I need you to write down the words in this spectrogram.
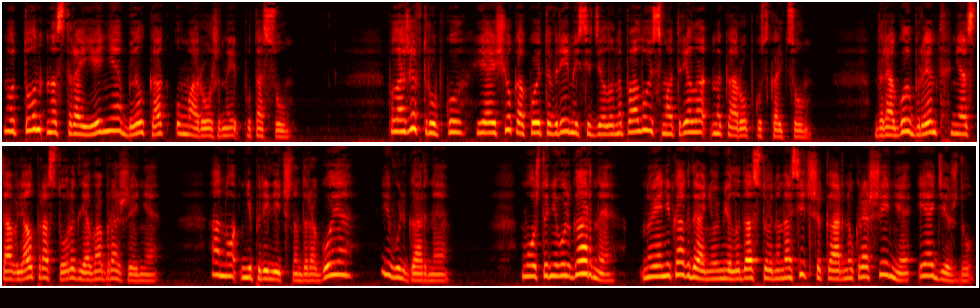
но тон настроения был как у мороженой путасу. Положив трубку, я еще какое-то время сидела на полу и смотрела на коробку с кольцом. Дорогой бренд не оставлял простора для воображения. Оно неприлично дорогое и вульгарное. Может, и не вульгарное, но я никогда не умела достойно носить шикарные украшения и одежду.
